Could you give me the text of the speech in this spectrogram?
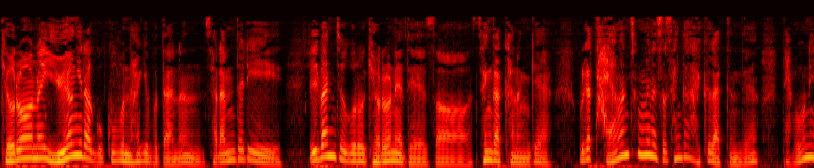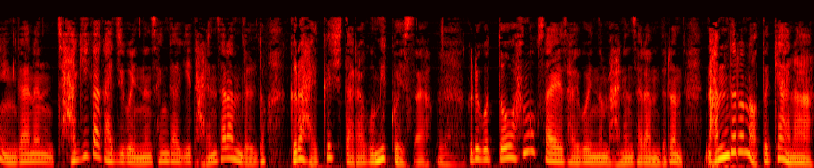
결혼의 유형이라고 구분하기보다는 사람들이 일반적으로 결혼에 대해서 생각하는 게 우리가 다양한 측면에서 생각할 것 같은데요. 대부분의 인간은 자기가 가지고 있는 생각이 다른 사람들도 그러할 것이다라고 믿고 있어요. 네. 그리고 또 한국 사회에 살고 있는 많은 사람들은 남들은 어떻게 하나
